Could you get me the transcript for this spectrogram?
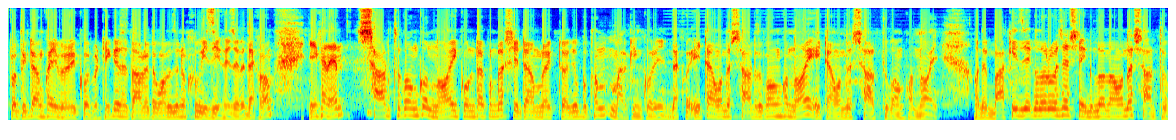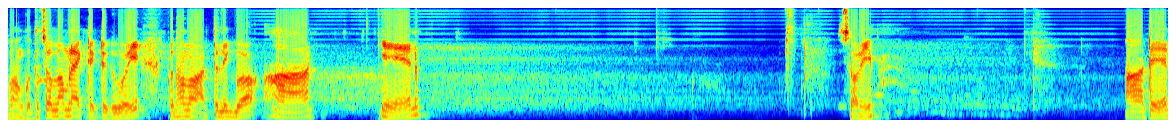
প্রত্যেকটা অঙ্ক এইভাবেই করবে, ঠিক আছে? তাহলে তোমাদের জন্য খুব ইজি হয়ে যাবে। দেখো, এখানে সার্থক অঙ্ক নয় কোনটা কোনটা সেটা আমরা একটু আগে প্রথম মার্কিং করি। দেখো, এটা আমাদের সার্থক অঙ্ক নয়, এটা আমাদের সার্থক অঙ্ক নয়। আমাদের বাকি যেগুলো রয়েছে সেগুলো হলো আমাদের সার্থক অঙ্ক। তো চলো আমরা একটা একটু করি। প্রথম হলো আটটা লিখব। আট এর সরি আটের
